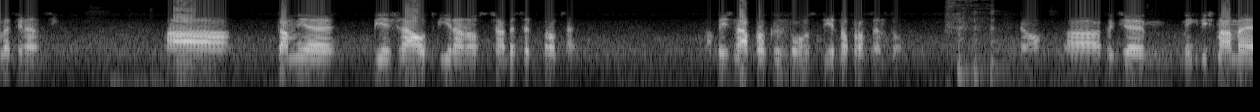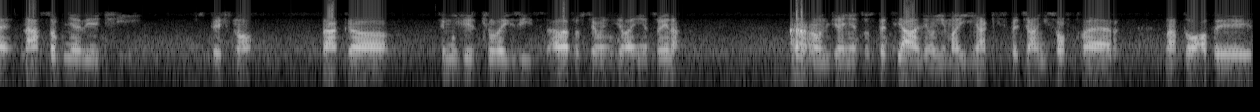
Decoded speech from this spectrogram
ve financích. A tam je běžná otvíranost třeba 10%. A běžná proklikovost 1%. jo? A, takže my, když máme násobně větší úspěšnost, tak uh, si může člověk říct, ale prostě oni dělají něco jinak. oni dělají něco speciálně, oni mají nějaký speciální software na to, aby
